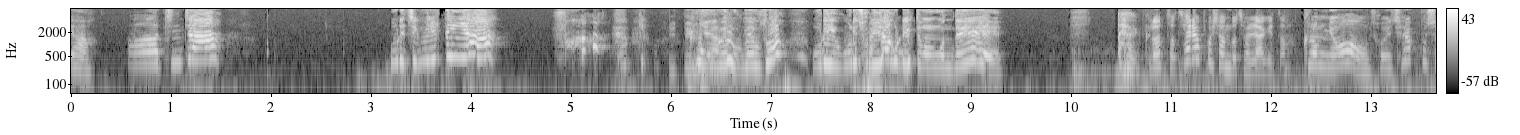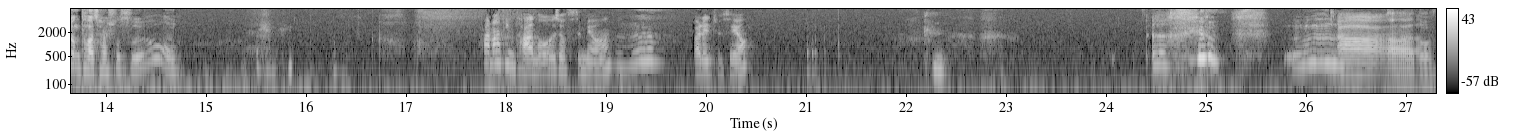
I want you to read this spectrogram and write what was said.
야, 아, 진짜? 우리 지금 1등이야? 1등이야. 왜, 왜 웃어? 우리, 우리 전략으로 1등 한 건데. 그렇죠. 체력 포션도 전략이죠. 그럼요. 저희 체력 포션 다 잘 썼어요. 파랑팀 다 넣으셨으면 말해주세요. 아, 아, 넣었다.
